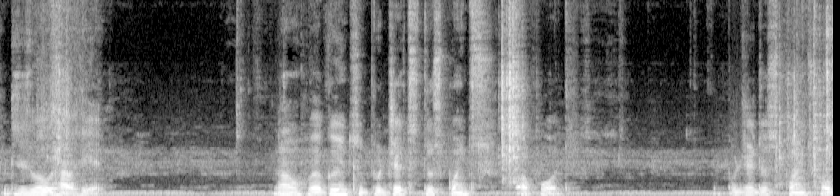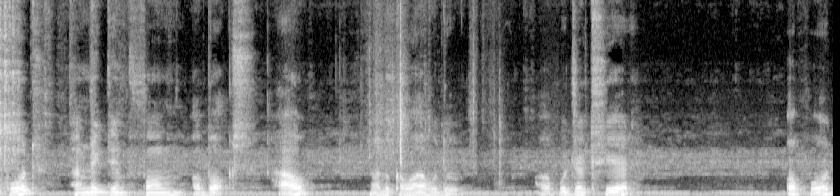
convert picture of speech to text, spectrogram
so this is what we have here. Now we are going to project those points upward. Project those points upward and make them form a box. How now look at what I will do I'll project here upward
